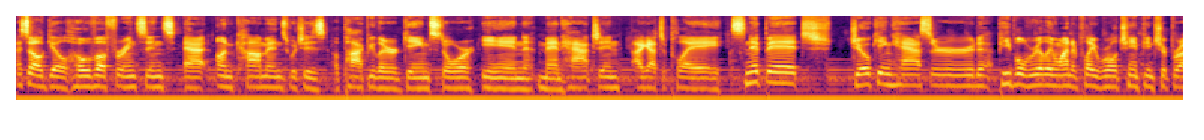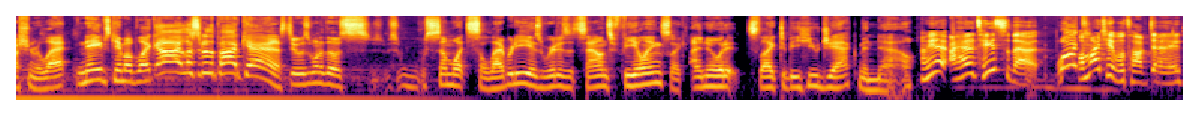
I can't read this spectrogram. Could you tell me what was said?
I saw Gil Hova, for instance, at Uncommons, which is a popular game store in Manhattan. I got to play Snippet, Joking Hazard. People really wanted to play World Championship Russian Roulette. Knaves came up like, ah, I listened to the podcast. It was one of those somewhat celebrity, as weird as it sounds, feelings. Like, I know what it's like to be Hugh Jackman now. Oh yeah, I had a taste of that. What? On my tabletop day.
